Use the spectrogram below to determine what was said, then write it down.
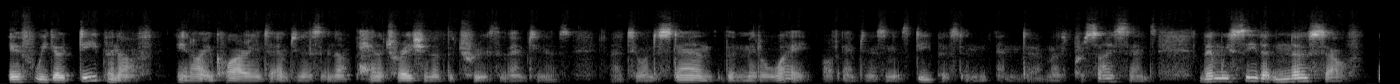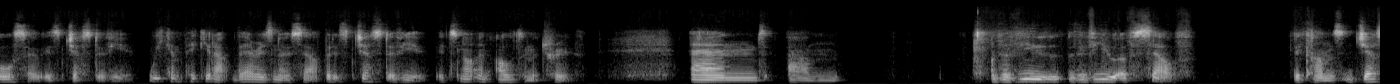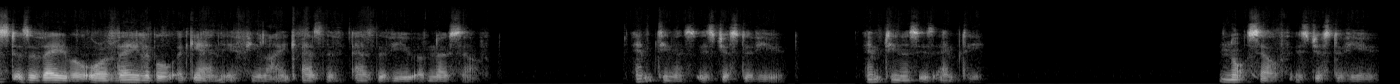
if we go deep enough in our inquiry into emptiness, in our penetration of the truth of emptiness, uh, to understand the middle way of emptiness in its deepest and, and uh, most precise sense, then we see that no self also is just a view. We can pick it up. There is no self, but it's just a view. It's not an ultimate truth. And um, the view, the view of self becomes just as available, or available again, if you like, as the, as the view of no self. Emptiness is just a view. Emptiness is empty. Not self is just a view.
